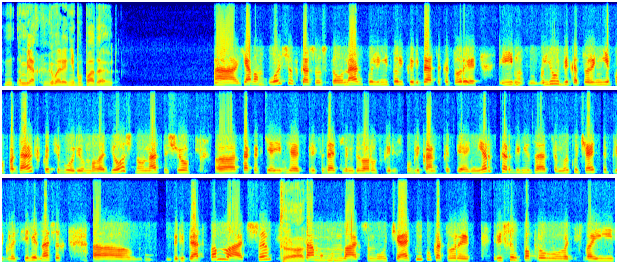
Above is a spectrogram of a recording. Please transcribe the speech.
мягко говоря, не попадают. А, я вам больше скажу, что у нас были не только ребята, которые и люди, которые не попадают в категорию молодежь, но у нас еще, э, так как я являюсь председателем Белорусской республиканской пионерской организации, мы к участию пригласили наших э, ребят помладше, так. самому младшему участнику, который решил попробовать свои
